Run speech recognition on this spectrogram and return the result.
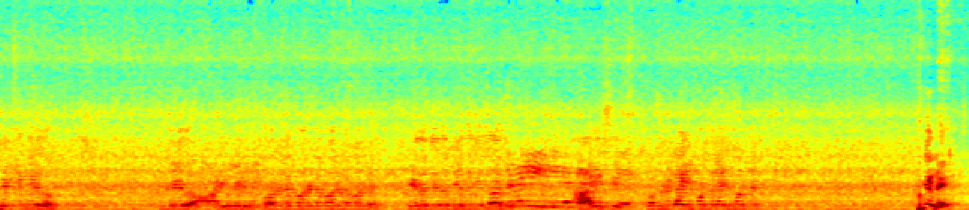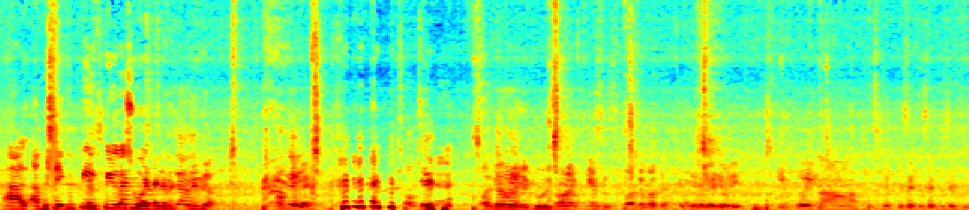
ശരിക്കും ചെയ്തോ? ചെയ്തോ. ചെയ്തോ ആ അടിപൊളി അടിപൊളി. പോരട്ടെ പോരട്ടെ പോരട്ടെ പോരട്ടെ. ചെയ്തോ ചെയ്തോ ചെയ്തോ ചെയ്തോ ചെയ്തോ. ആ യെസ് യെസ് കുറച്ചുകൂടി ലൈഫ് കൊടുത്ത് ലൈഫ് കൊടുത്ത്. ഓക്കെ ആ, അഭിഷേക് പിരിപ്പിയുള്ള ഷൂ ഇട്ടേക്കണം. ഓക്കെ അല്ലേ ഓക്കെ. ഓക്കെ റോളി റോളി യെസ് പോരട്ടെ പോരട്ടെ. അടിപൊളി അടിപൊളി. കീപ് ഗോയിങ് ആ സെറ്റ് സെറ്റ് സെറ്റ് സെറ്റ്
